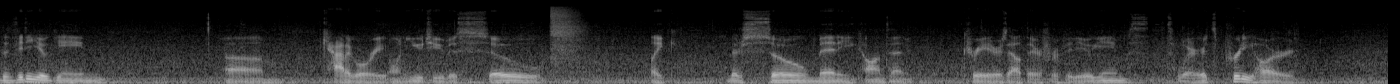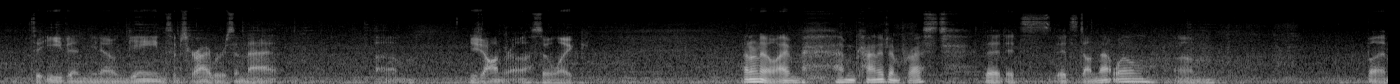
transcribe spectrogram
the video game, um, category on YouTube is so like there's so many content creators out there for video games to where it's pretty hard to even you know gain subscribers in that um, genre. So like I don't know. I'm I'm kind of impressed that it's it's done that well. Um, but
